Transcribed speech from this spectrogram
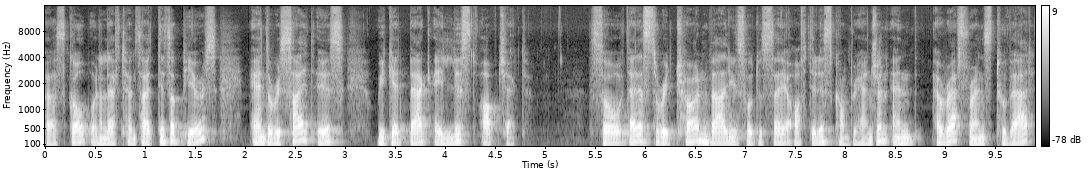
uh, scope on the left-hand side disappears. And the result is we get back a list object. So that is the return value, so to say, of the list comprehension. And a reference to that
